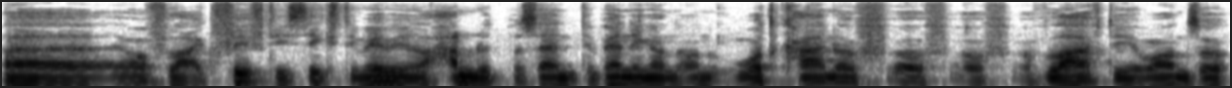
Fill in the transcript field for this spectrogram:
uh, of like 50, 60, maybe even 100%, depending on, on what kind of, of, of, of life do you want. So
